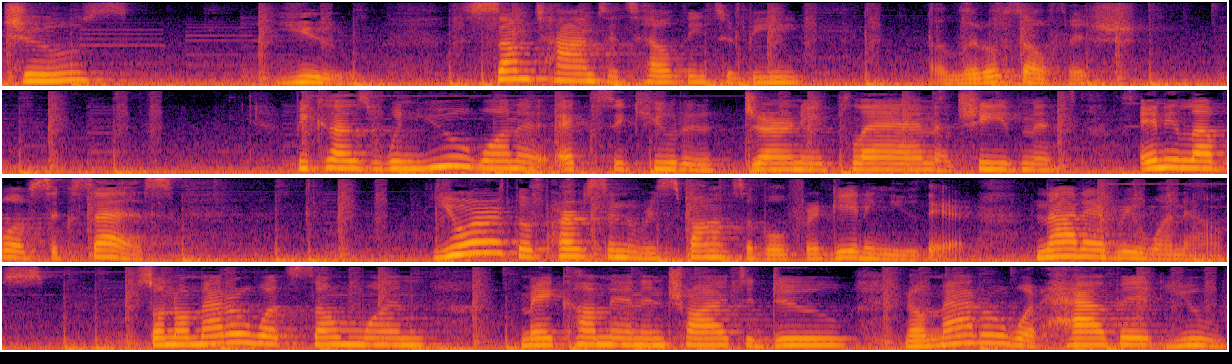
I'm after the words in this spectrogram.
Choose you. Sometimes it's healthy to be a little selfish. Because when you want to execute a journey, plan, achievement, any level of success, you're the person responsible for getting you there, not everyone else. So, no matter what someone may come in and try to do, no matter what habit you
